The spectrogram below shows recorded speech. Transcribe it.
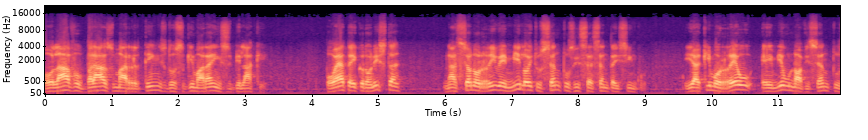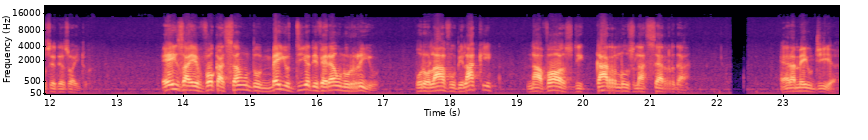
Olavo Braz Martins dos Guimarães Bilac, poeta e cronista, nasceu no Rio em 1865 e aqui morreu em 1918. Eis a evocação do meio-dia de verão no Rio, por Olavo Bilac, na voz de Carlos Lacerda. Era meio-dia.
